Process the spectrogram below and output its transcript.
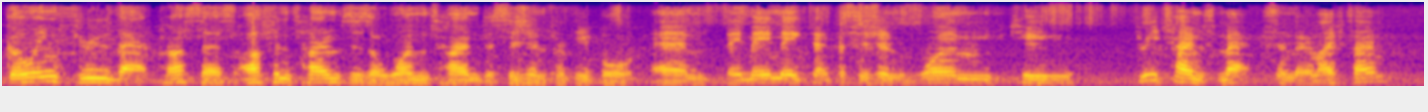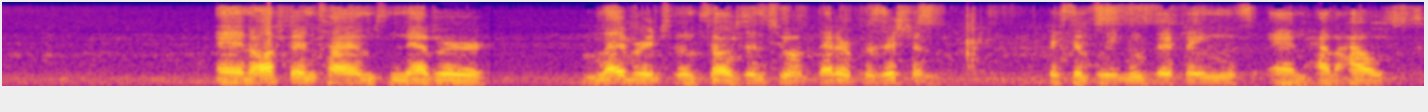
going through that process oftentimes is a one time decision for people. And they may make that decision one, two, three times max in their lifetime, and oftentimes never leverage themselves into a better position. They simply move their things and have a house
